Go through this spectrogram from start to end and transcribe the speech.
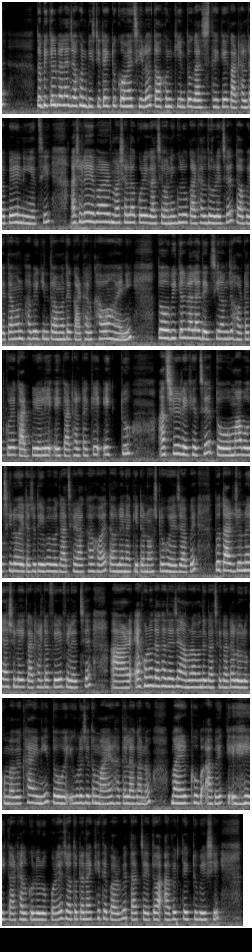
তো বিকেলবেলায় যখন বৃষ্টিটা একটু কমেছিল, তখন কিন্তু গাছ থেকে কাঁঠালটা পেরে নিয়েছি। আসলে এবার মশালা করে গাছে অনেকগুলো কাঁঠাল ধরেছে, তবে তেমনভাবে কিন্তু আমাদের কাঁঠাল খাওয়া হয়নি। তো বিকেলবেলায় দেখছিলাম যে হঠাৎ করে কাঠবিড়ালি এই কাঁঠালটাকে একটু আছড়ে রেখেছে। তো মা বলছিল, এটা যদি এভাবে গাছে রাখা হয়, তাহলে নাকি এটা নষ্ট হয়ে যাবে। তো তার জন্যই আসলে এই কাঁঠালটা ফেরে ফেলেছে। আর এখনও দেখা যায় যে আমরা আমাদের গাছের কাঁঠাল ওই রকমভাবে খাইনি। তো এগুলো যেহেতু মায়ের হাতে লাগানো, মায়ের খুব আবেগ এই কাঁঠালগুলোর উপরে। যতটা না খেতে পারবে, তার চাইতে আবেগটা একটু বেশি।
